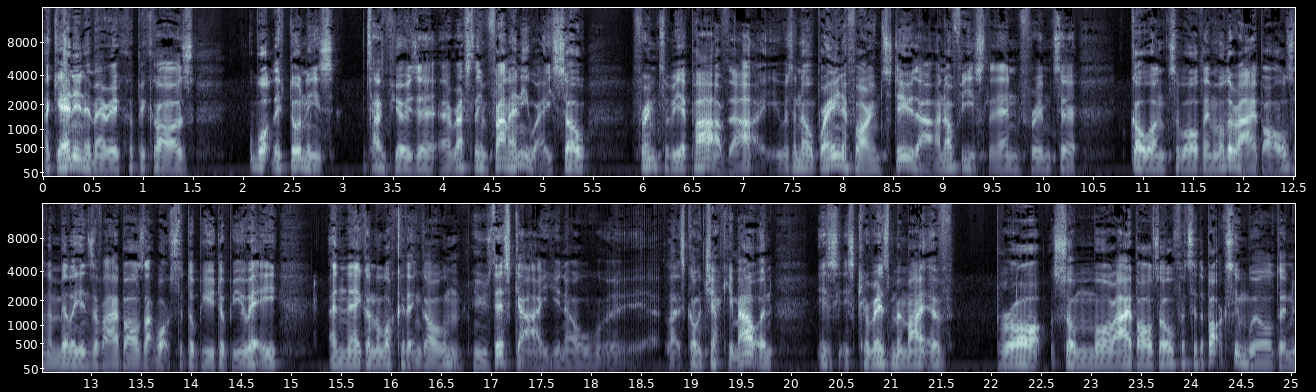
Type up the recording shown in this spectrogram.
again in America because what they've done is Tyson Fury is a, a wrestling fan anyway, so for him to be a part of that, it was a no brainer for him to do that, and obviously then for him to go on to all them other eyeballs and the millions of eyeballs that watch the WWE, and they're going to look at it and go, hmm, "Who's this guy?" You know, let's go and check him out. And his his charisma might have brought some more eyeballs over to the boxing world, and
